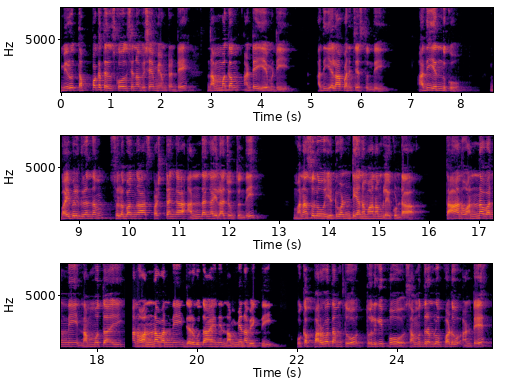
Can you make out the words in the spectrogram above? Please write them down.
మీరు తప్పక తెలుసుకోవాల్సిన విషయం ఏమిటంటే నమ్మకం అంటే ఏమిటి? అది ఎలా పనిచేస్తుంది? అది ఎందుకు? బైబిల్ గ్రంథం సులభంగా స్పష్టంగా అందంగా ఇలా చెబుతుంది? మనసులో ఎటువంటి అనుమానం లేకుండా తాను అన్నవన్నీ నమ్ముతాయి తాను అన్నవన్నీ జరుగుతాయని నమ్మిన వ్యక్తి ఒక పర్వతంతో తొలగిపో సముద్రంలో పడు అంటే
